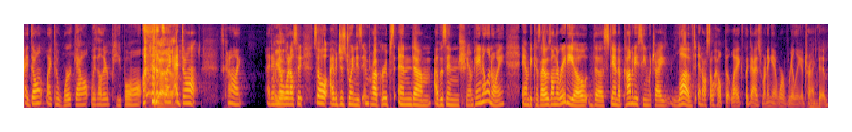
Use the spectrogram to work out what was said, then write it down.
I don't like to work out with other people. it's Yeah, like yeah. I don't. It's kind of like I didn't I know what else to do. So I would just join these improv groups, and um, I was in Champaign, Illinois, and because I was on the radio, the stand-up comedy scene, which I loved, and also helped that like the guys running it were really attractive,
